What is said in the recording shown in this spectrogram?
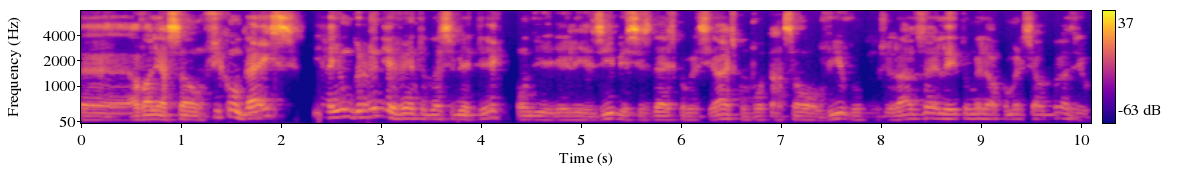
é, avaliação, ficam 10, e aí um grande evento do SBT, onde ele exibe esses 10 comerciais, com votação ao vivo dos jurados, é eleito o melhor comercial do Brasil.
